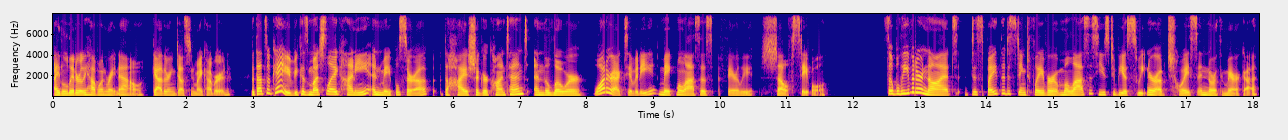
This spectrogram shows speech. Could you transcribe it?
I literally have one right now, gathering dust in my cupboard. But that's okay because, much like honey and maple syrup, the high sugar content and the lower water activity make molasses fairly shelf stable. So, believe it or not, despite the distinct flavor, molasses used to be a sweetener of choice in North America.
